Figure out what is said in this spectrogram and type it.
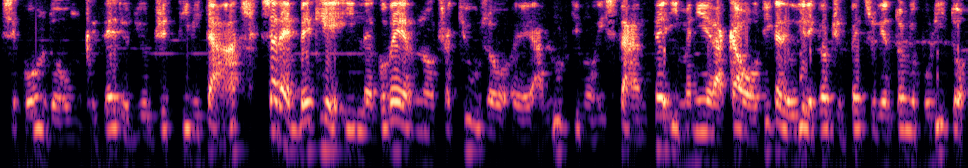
secondo un criterio di oggettività, sarebbe che il governo ci ha chiuso eh, all'ultimo istante in maniera caotica, devo dire che oggi il pezzo di Antonio Polito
